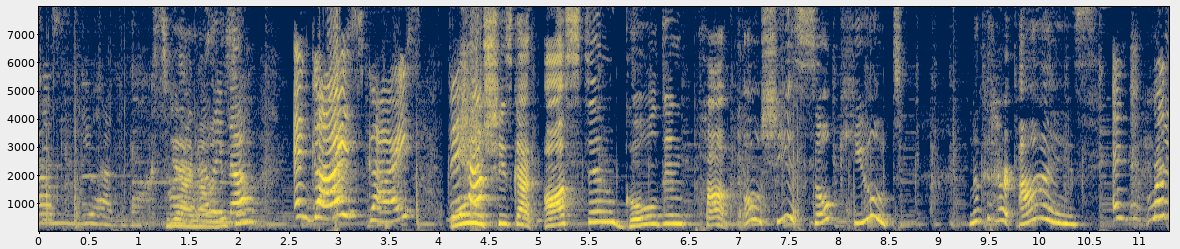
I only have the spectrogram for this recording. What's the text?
Um, you have the box. Yeah, I know. Really This now. one? And guys, guys, they Oh, she's got Austin Golden Pup. Oh, she is so cute. Look at her eyes. And look,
